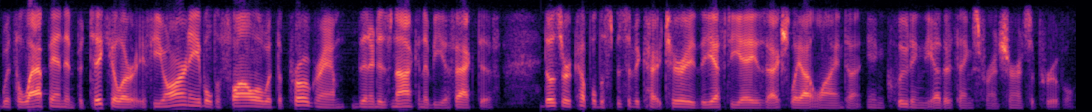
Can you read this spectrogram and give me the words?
with the lap band in particular, if you aren't able to follow with the program, then it is not going to be effective. Those are a couple of the specific criteria the FDA has actually outlined, uh, including the other things for insurance approval.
